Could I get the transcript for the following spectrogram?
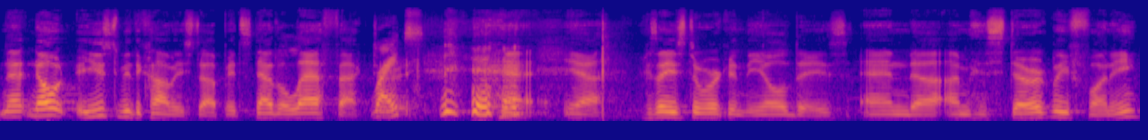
No, no, it used to be the Comedy Stop. It's now the Laugh Factory. Right. yeah, because I used to work in the old days, and uh, I'm hysterically funny.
